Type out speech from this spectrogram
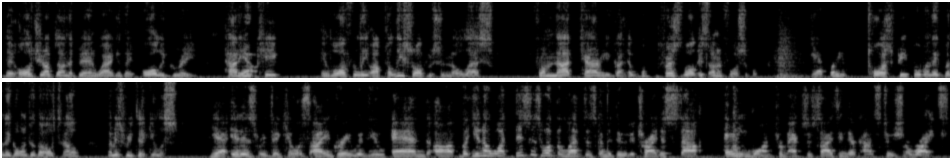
they all jumped on the bandwagon. They all agree. How do Yeah. you keep a lawfully a police officer, no less, from not carrying a gun? First of all, it's unenforceable. Yep. What do you toss people when they when they go into the hotel? I mean, it's ridiculous. Yeah, it is ridiculous. I agree with you. And uh, but you know what? This is what the left is going to do to try to stop anyone from exercising their constitutional rights.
